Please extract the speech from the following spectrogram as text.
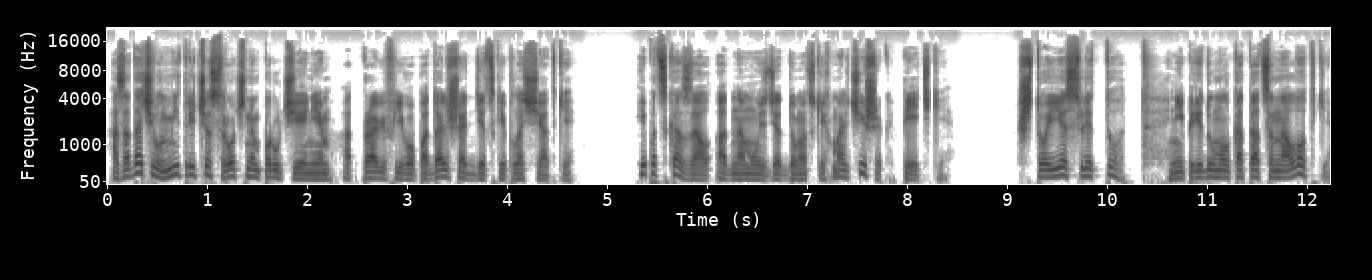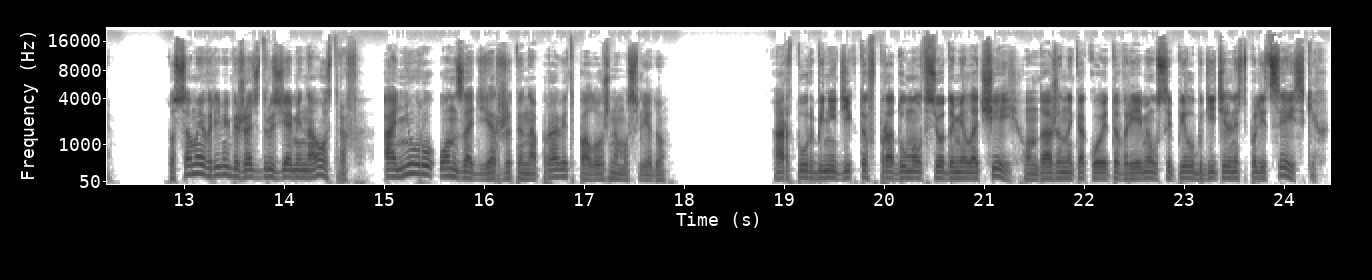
озадачил Митрича срочным поручением, отправив его подальше от детской площадки, и подсказал одному из детдомовских мальчишек, Петьке, что если тот не передумал кататься на лодке, то самое время бежать с друзьями на остров, а Нюру он задержит и направит по ложному следу. Артур Бенедиктов продумал все до мелочей, он даже на какое-то время усыпил бдительность полицейских,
